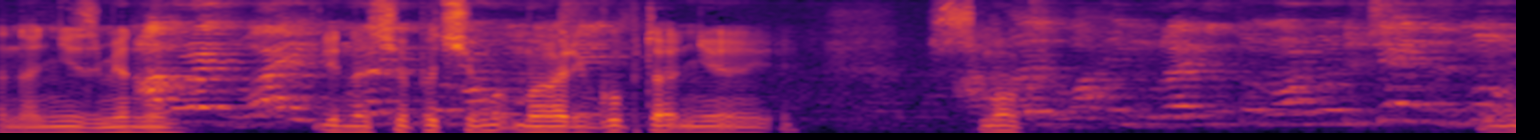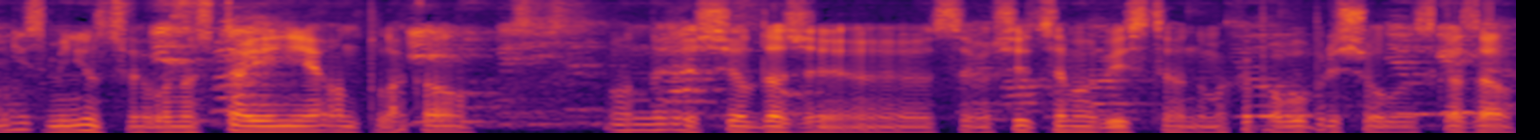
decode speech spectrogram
Она неизменна. Иначе почему Марари Гупта не смог, не изменил своего настроения, он плакал. Он решил даже э, совершить самоубийство, но Махапрабху пришел и сказал,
